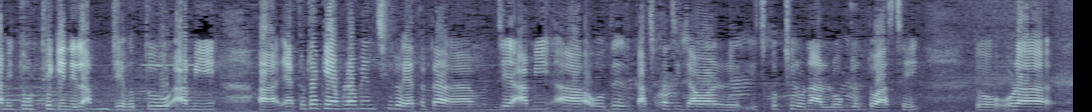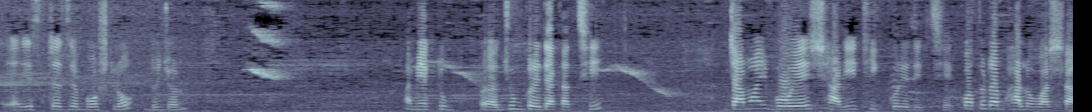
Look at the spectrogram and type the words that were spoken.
আমি দূর থেকে নিলাম, যেহেতু আমি এতটা ক্যামেরাম্যান ছিল, এতটা যে আমি ওদের কাছাকাছি যাওয়ার স্কোপ ছিল না, আর লোকজন তো আছেই। তো ওরা স্টেজে বসল দুজন। আমি একটু জুম করে দেখাচ্ছি। জামাই বউয়ের শাড়ি ঠিক করে দিচ্ছে। কতটা ভালোবাসা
